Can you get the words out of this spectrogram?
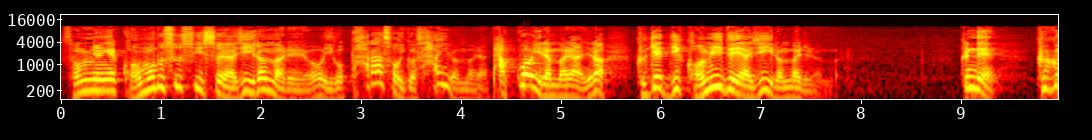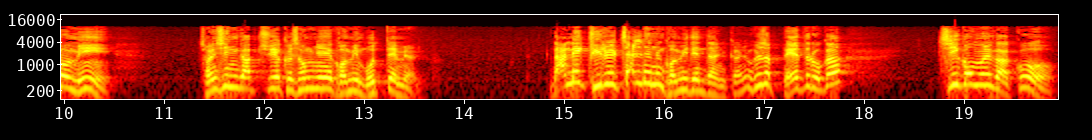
성령의 검으로 쓸 수 있어야지 이런 말이에요. 이거 팔아서 이거 사 이런 말이야. 바꿔 이런 말이 아니라 그게 네 검이 돼야지 이런 말이란 말이에요. 근데 그 검이 전신갑주의 그 성령의 검이 못 되면 남의 귀를 자르는 검이 된다니까요. 그래서 베드로가 지검을 갖고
